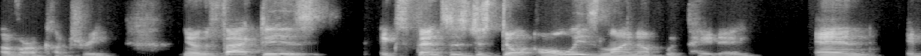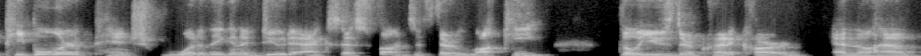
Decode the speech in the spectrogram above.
of our country you know the fact is expenses just don't always line up with payday. And if people are in a pinch what are they going to do to access funds? If they're lucky they'll use their credit card and they'll have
